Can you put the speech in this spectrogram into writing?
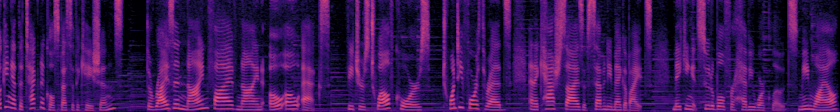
Looking at the technical specifications, the Ryzen 95900X features 12 cores, 24 threads, and a cache size of 70 megabytes, making it suitable for heavy workloads. Meanwhile,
